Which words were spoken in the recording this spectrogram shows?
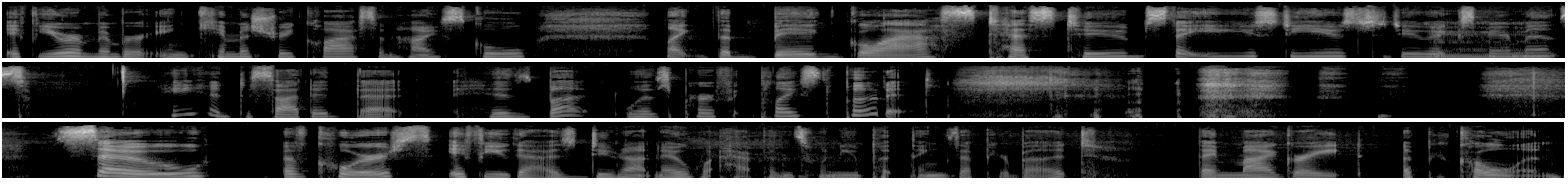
if you remember in chemistry class in high school, like the big glass test tubes that you used to use to do mm-hmm. experiments, he had decided that his butt was perfect place to put it. so, of course, if you guys do not know what happens when you put things up your butt, they migrate up your colon.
